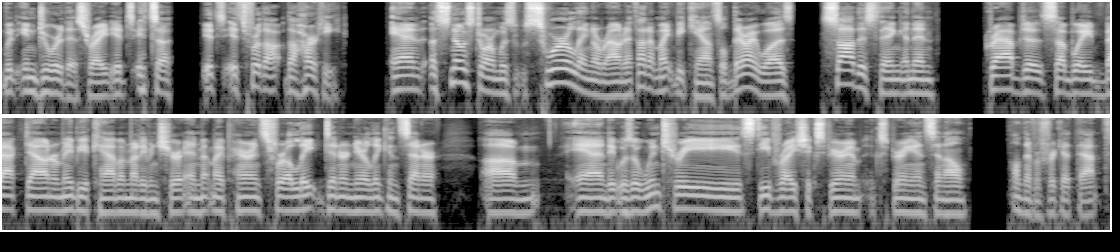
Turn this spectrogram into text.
would endure this, right? It's it's a it's it's for the the hearty. And a snowstorm was swirling around. I thought it might be canceled. There I was, saw this thing, and then grabbed a subway back down, or maybe a cab. I'm not even sure, and met my parents for a late dinner near Lincoln Center. Um, and it was a wintry Steve Reich experience, and I'll I'll never forget that.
